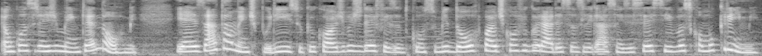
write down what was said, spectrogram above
É um constrangimento enorme. E é exatamente por isso que o Código de Defesa do Consumidor pode configurar essas ligações excessivas como crime.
